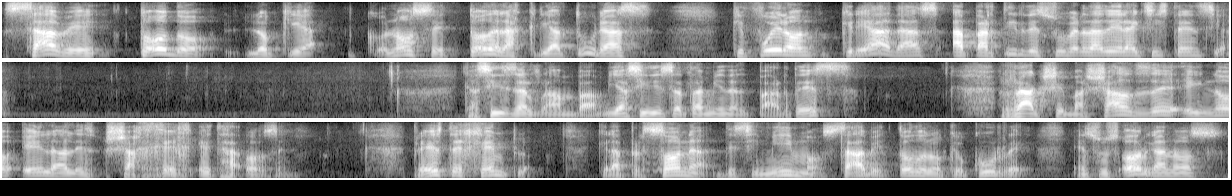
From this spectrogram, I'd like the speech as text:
sabe todo lo que conoce, todas las criaturas que fueron creadas a partir de su verdadera existencia. así dice el Rambam y así dice también el Pardes. Pero este ejemplo, que la persona de sí mismo sabe todo lo que ocurre en sus órganos,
